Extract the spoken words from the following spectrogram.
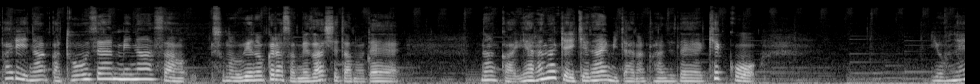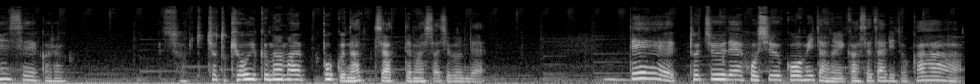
ぱりなんか当然皆さんその上のクラスを目指してたのでなんかやらなきゃいけないみたいな感じで結構4年生からそうちょっと教育ママっぽくなっちゃってました自分で。で途中で補習校みたいの行かせたりとか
